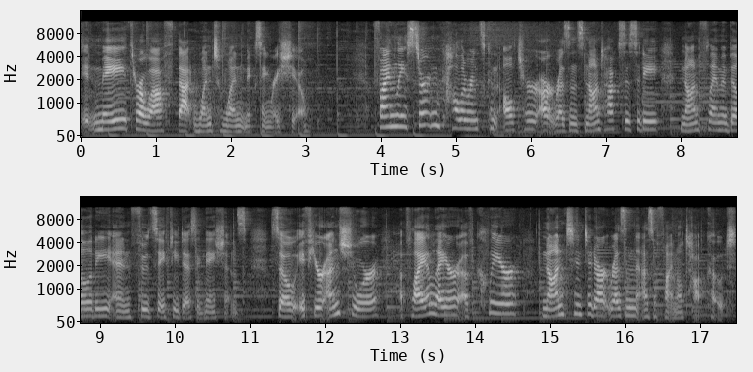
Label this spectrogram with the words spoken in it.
it may throw off that one-to-one -one mixing ratio. Finally, certain colorants can alter art resin's non-toxicity, non-flammability, and food safety designations. So if you're unsure, apply a layer of clear, non-tinted art resin as a final top coat.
